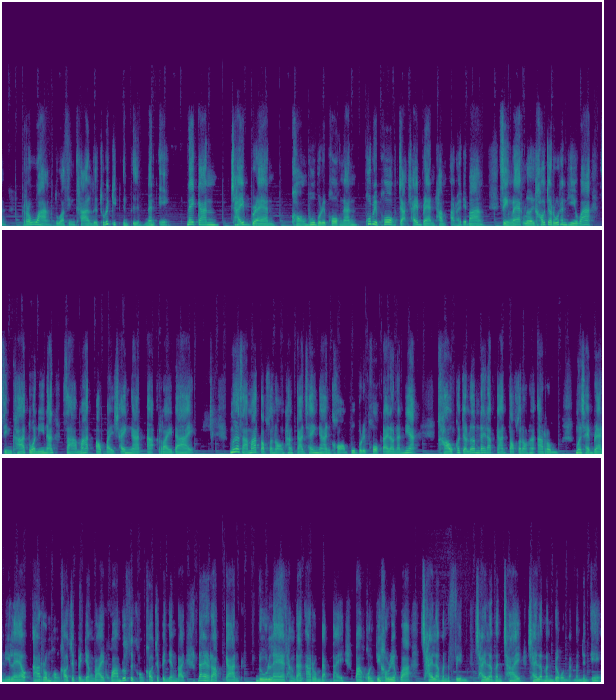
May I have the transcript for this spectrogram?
ระหว่างตัวสินค้าหรือธุรกิจอื่น ๆ นั่นเอง ในการใช้แบรนด์ของผู้บริโภคนั้น ผู้บริโภคจะใช้แบรนด์ทำอะไรได้บ้าง สิ่งแรกเลยเขาจะรู้ทันทีว่าสินค้าตัวนี้นั้นสามารถเอาไปใช้งานอะไรได้ เมื่อสามารถตอบสนองทางการใช้งานของผู้บริโภคได้แล้วนั้นเนี่ยเขาก็จะเริ่มได้รับการตอบสนองทางอารมณ์ เมื่อใช้แบรนด์นี้แล้ว อารมณ์ของเขาจะเป็นอย่างไร ความรู้สึกของเขาจะเป็นอย่างไร ได้รับการ ดูแลทางด้านอารมณ์แบบไหน บางคนที่เขาเรียกว่าใช้แล้วมันฟิน ใช้แล้วมันใช่ ใช้แล้วมันโดนแบบนั้นนั่นเอง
